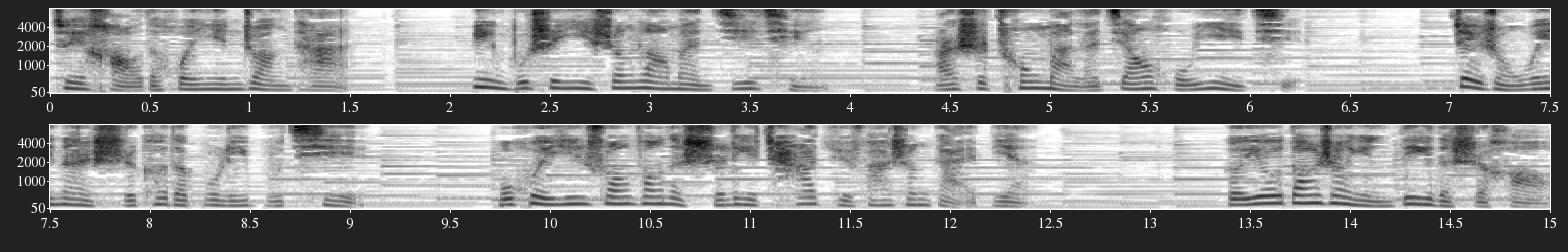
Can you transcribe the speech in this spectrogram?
最好的婚姻状态，并不是一生浪漫激情，而是充满了江湖义气。这种危难时刻的不离不弃，不会因双方的实力差距发生改变。葛优当上影帝的时候，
